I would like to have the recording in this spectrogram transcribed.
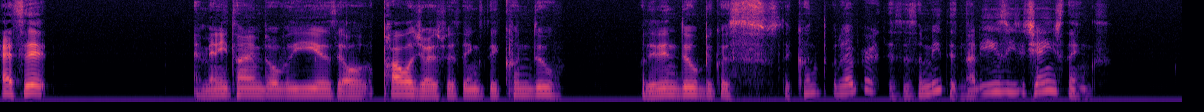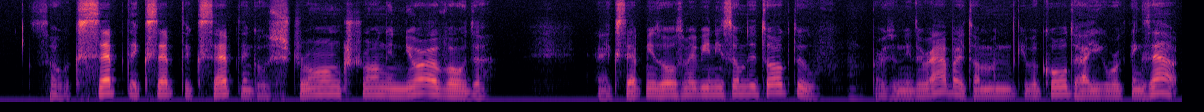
That's it. And many times over the years, they'll apologize for things they couldn't do. Or they didn't do because they couldn't, whatever. This is a meet. It's not easy to change things. So accept, accept, accept, and go strong, strong in your avoda. And accept means also maybe you need someone to talk to. Person needs a rabbi. Tell Someone give a call to how you can work things out.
